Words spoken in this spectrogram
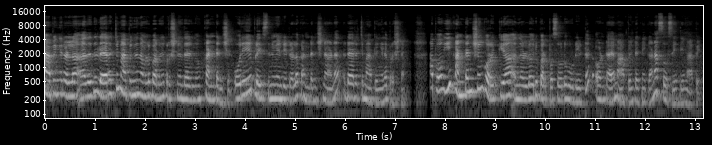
മാപ്പിങ്ങിലുള്ള അതായത് ഡയറക്റ്റ് മാപ്പിങ്ങിൽ നമ്മൾ പറഞ്ഞ പ്രശ്നം എന്തായിരുന്നു? കണ്ടൻഷൻ ഒരേ പ്ലേസിന് വേണ്ടിയിട്ടുള്ള കണ്ടൻഷനാണ് ഡയറക്റ്റ് മാപ്പിങ്ങിലെ പ്രശ്നം. അപ്പോൾ ഈ കണ്ടൻഷൻ കുറയ്ക്കുക എന്നുള്ള ഒരു പർപ്പസോട് കൂടിയിട്ട് ഉണ്ടായ മാപ്പിംഗ് ടെക്നിക്കാണ് associative mapping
